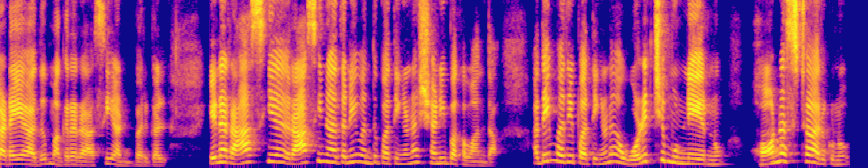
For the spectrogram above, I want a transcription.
கிடையாது மகர ராசி அன்பர்கள். ஏன்னா ராசிய ராசிநாதனே வந்து பார்த்தீங்கன்னா சனி பகவான் தான். அதே மாதிரி பார்த்தீங்கன்னா உழைச்சி முன்னேறணும் ஹானஸ்டாக இருக்கணும்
